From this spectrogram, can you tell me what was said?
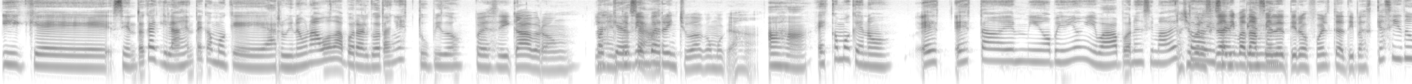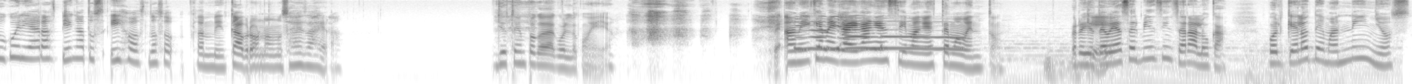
y que siento que aquí la gente como que arruina una boda por algo tan estúpido. Pues sí, cabrón. La Porque, gente es bien sea, berrinchuda, como que, ajá. Ajá, es como que no. Es, esta es mi opinión y va por encima de esto. pero es que la tipa también le tiró fuerte. La tipa, es que si tú criaras bien a tus hijos, no so También, cabrón, no, no seas exagera. Yo estoy un poco de acuerdo con ella. A mí que me caigan encima en este momento. Pero yo ¿Qué? te voy a ser bien sincera, loca. ¿Por qué los demás niños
